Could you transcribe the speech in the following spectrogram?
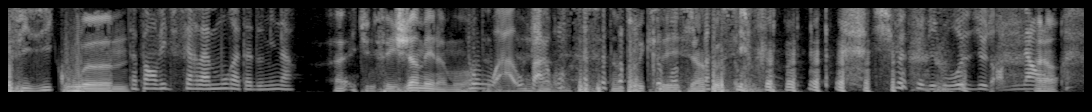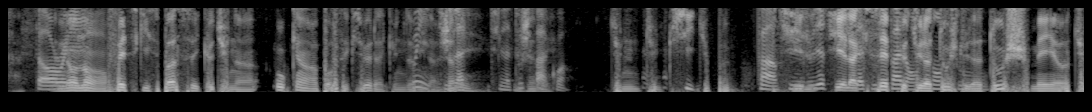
physique ou. Euh, T'as pas envie de faire l'amour à ta domina? euh, et tu ne fais jamais l'amour. Waouh, pardon. Ça, c'est un truc, c'est impossible. Tu m'as fait des gros yeux, genre non, Alors, sorry. Non, non. En fait, ce qui se passe, c'est que tu n'as aucun rapport sexuel avec une Oui, ne la, jamais. tu ne la touches Jamais. pas, quoi. Tu, tu, si, tu peux. Enfin, si je veux dire, si elle accepte que tu la touches, tu la touches, mais euh, tu,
